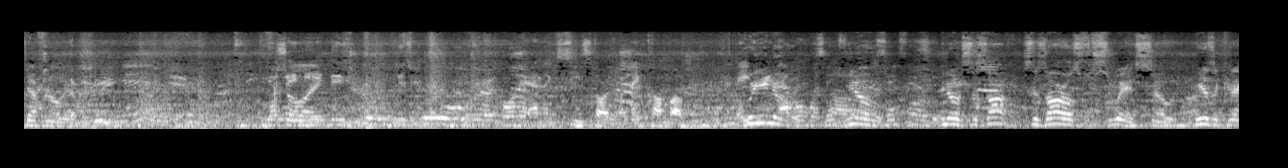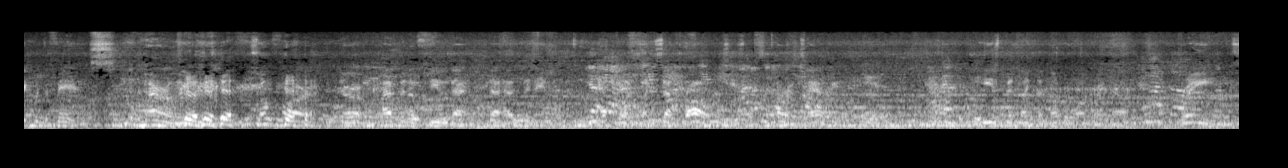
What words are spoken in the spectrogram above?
definitely. WWE. But So, they, like- they, they screw, they screw over all the NXT stars when they come up. Well, you know, Neville with, uh, you know, you know, Cesar, Cesaro's Swiss, so he doesn't connect with the fans. Apparently, so far there have been a few that that have been able to get one. Like Seth Rollins, he's the current champion. He's been like the number one right now. Reigns,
